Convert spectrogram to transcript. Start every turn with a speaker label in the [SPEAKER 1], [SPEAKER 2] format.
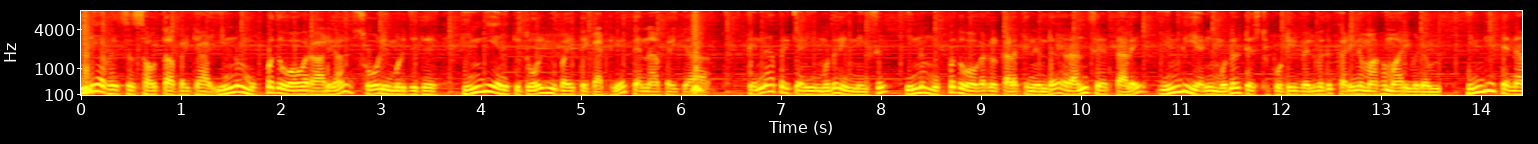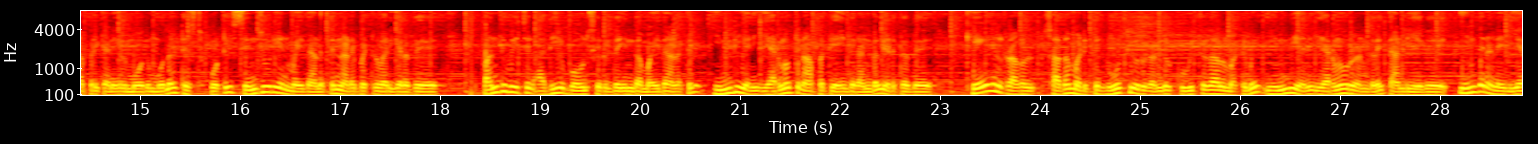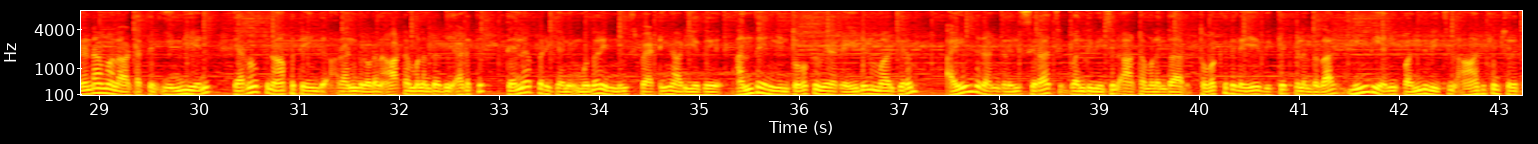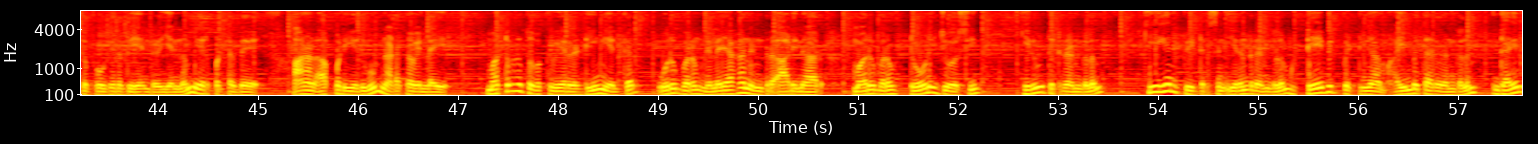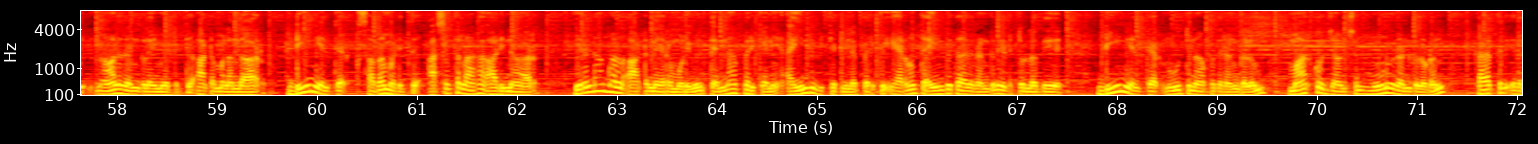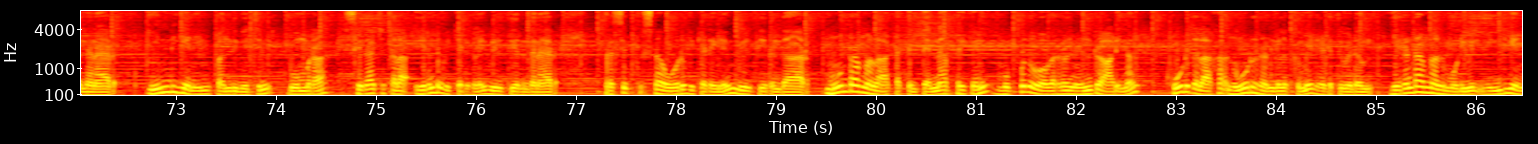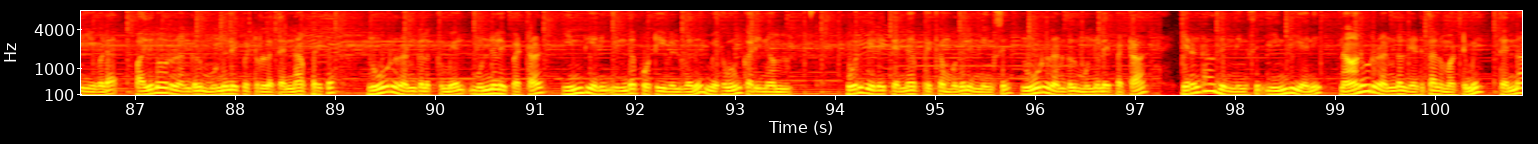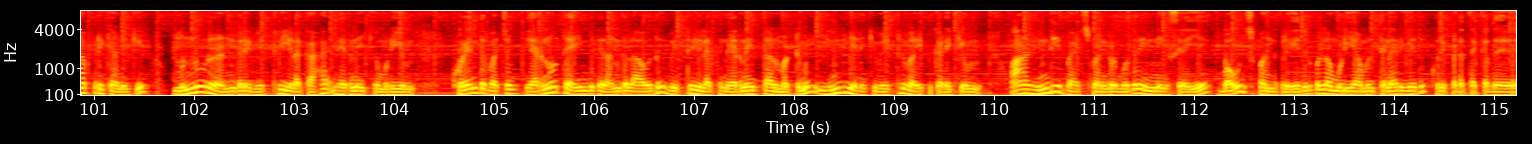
[SPEAKER 1] India versus south Africa இன்னும் முப்பது over ஆடினால் சோலி முடிஞ்சது. இந்திய அணிக்கு தோல்வி பயத்தை காட்டிய தென்னாப்பிரிக்கா. தென்னாப்பிரிக்க அணி முதல் இன்னிங்ஸில் இன்னும் முப்பது ஓவர்கள் களத்தில் நின்று ரன் சேர்த்தாலே இந்திய அணி முதல் டெஸ்ட் போட்டியில் வெல்வது கடினமாக மாறிவிடும். இந்திய தென்னாப்பிரிக்க அணிகள் மோதும் முதல் டெஸ்ட் போட்டி செஞ்சுரியன் மைதானத்தில் நடைபெற்று வருகிறது. பந்து வீச்சில் அதிக பவுன்ஸ் இருந்த இந்த மைதானத்தில் இந்திய அணி இருநூத்தி நாற்பத்தி ஐந்து ரன்கள் எடுத்தது. கே எல் ராகுல் சதம் அடித்து நூற்றி ஒரு ரன்கள் குவித்ததால் மட்டுமே இந்திய அணி இருநூறு ரன்களை தாண்டியது. இந்த நிலையில் இரண்டாம் நாள் ஆட்டத்தில் இந்திய அணி இருநூத்தி நாற்பத்தி ஐந்து ரன்களுடன் ஆட்டமிழந்ததை அடுத்து தென்னாப்பிரிக்க அணி முதல் இன்னிங்ஸ் பேட்டிங் ஆடியது. அந்த அணியின் துவக்க வீரர் எய்டன் மார்கிரம் ஐந்து ரன்களில் சிராஜ் பந்து வீச்சில் ஆட்டமிழந்தார் துவக்கத்திலேயே விக்கெட் விழுந்ததால் இந்திய அணி பந்து வீச்சில் ஆதிக்கம் செலுத்தப் போகிறது என்ற எண்ணம் ஏற்பட்டது. ஆனால் அப்படி எதுவும் நடக்கவில்லை. மற்றொரு துவக்க வீரர் டீன் எல்கர் ஒருபுறம் நிலையாக நின்று ஆடினார். மறுபுறம் டோனி ஜோர்சி இருபத்தெட்டு ரன்களும் கீகன் பீட்டர்சன் இரண்டு ரன்களும் டேவிட் பெட்டிங்காம் ஐம்பத்தாறு ரன்களும் கைல் நாலு ரன்களையும் எடுத்து ஆட்டமிழந்தார். டீன் எல்கர் சதம் அடித்து அசத்தலாக ஆடினார். இரண்டாம் நாள் ஆட்ட நேர முடிவில் தென்னாப்பிரிக்க அணி ஐந்து விக்கெட் இழப்பிற்கு இருநூத்தி ஐம்பத்தாறு ரன்கள் எடுத்துள்ளது. டீன் எல்கர் நூற்றி நாற்பது ரன்களும் மார்க்கோ ஜான்சன் மூணு ரன்களுடன் களத்தில் இருந்தனர் இந்திய அணியின் பந்து வீச்சில் பும்ரா சிராஜ் தலா இரண்டு விக்கெட்டுகளை வீழ்த்தியிருந்தனர். பிரசித் கிருஷ்ணா ஒரு விக்கெட்டையும் வீழ்த்தியிருந்தார். மூன்றாம் நாள் ஆட்டத்தில் தென்னாப்பிரிக்க அணி முப்பது ஓவர்கள் நின்று ஆடினால் கூடுதலாக நூறு ரன்களுக்கு மேல் எடுத்துவிடும். இரண்டாம் நாள் முடிவில் இந்திய அணியை விட பதினோரு ரன்கள் முன்னிலை பெற்றுள்ள தென்னாப்பிரிக்கா நூறு ரன்களுக்கு மேல் முன்னிலை பெற்றால் இந்திய அணி இந்த போட்டியை வெல்வது மிகவும் கடினம். ஒருவேளை தென்னாப்பிரிக்கா முதல் இன்னிங்ஸில் நூறு ரன்கள் முன்னிலை பெற்றால் இரண்டாவது இன்னிங்ஸில் இந்திய அணி நானூறு ரன்கள் எடுத்தால் மட்டுமே தென்னாப்பிரிக்க அணிக்கு முன்னூறு ரன்களை வெற்றி இலக்காக நிர்ணயிக்க முடியும். குறைந்தபட்சம் இருநூத்தி ஐம்பது ரன்களாவது வெற்றி இலக்கு நிர்ணயித்தால் மட்டுமே இந்திய அணிக்கு வெற்றி வாய்ப்பு கிடைக்கும். ஆனால் இந்திய பேட்ஸ்மேன்கள் முதல் இன்னிங்ஸிலேயே பவுன்ஸ் பந்துகளை எதிர்கொள்ள முடியாமல் திணறியது குறிப்பிடத்தக்கது.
